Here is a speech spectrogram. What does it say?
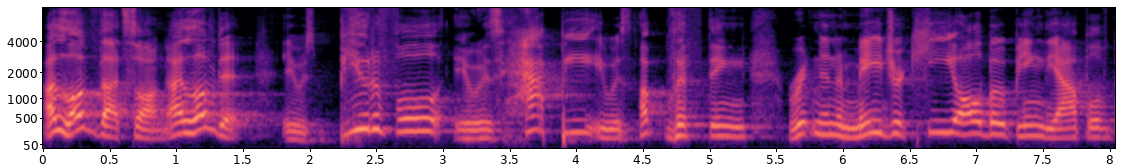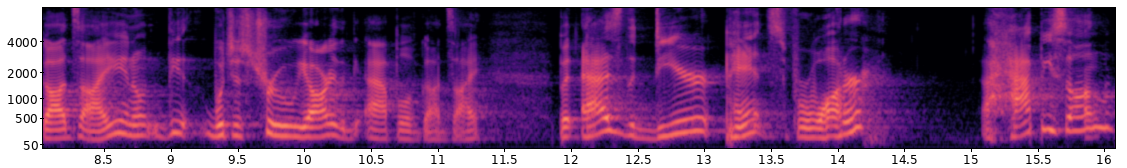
I loved that song. I loved it. It was beautiful, it was happy, it was uplifting, written in a major key, all about being the apple of God's eye, you know, the, which is true, we are the apple of God's eye. But as the deer pants for water, a happy song.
